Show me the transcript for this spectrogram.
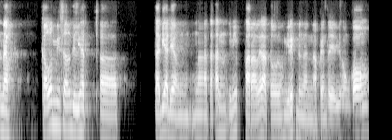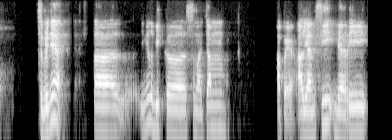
Nah, kalau misalnya dilihat uh, tadi ada yang mengatakan ini paralel atau mirip dengan apa yang terjadi di Hong Kong, sebenarnya uh, ini lebih ke semacam apa ya aliansi dari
